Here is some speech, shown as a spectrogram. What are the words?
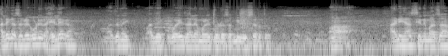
आले का? सगळे कोणी राहिले का? माझं नाही माझं एक वय झाल्यामुळे थोडंसं मी विसरतो. हां. आणि ह्या सिनेमाचा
